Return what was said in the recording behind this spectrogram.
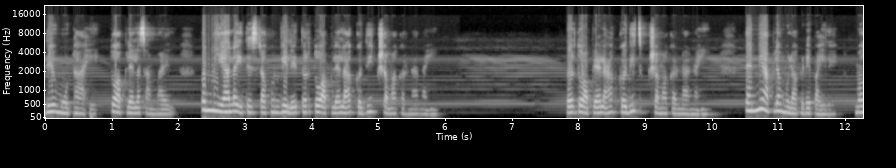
देव मोठा आहे तो आपल्याला सांभाळेल. पण मी याला इथेच टाकून गेले तर तो आपल्याला कधी क्षमा करणार नाही. तर तो आपल्याला कधीच क्षमा करणार नाही. त्यांनी आपल्या मुलाकडे पाहिले. मग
